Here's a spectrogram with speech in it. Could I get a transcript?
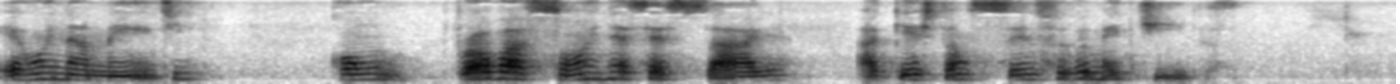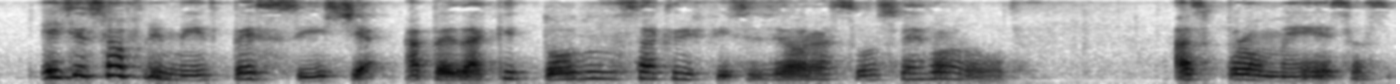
erroneamente como provações necessárias a que estão sendo submetidos. Esse sofrimento persiste apesar de todos os sacrifícios e orações fervorosas, as promessas,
